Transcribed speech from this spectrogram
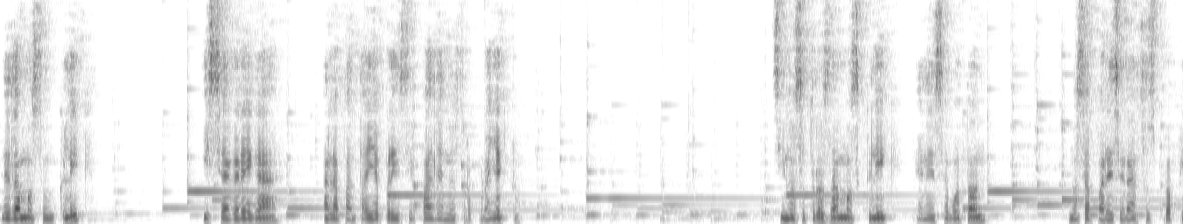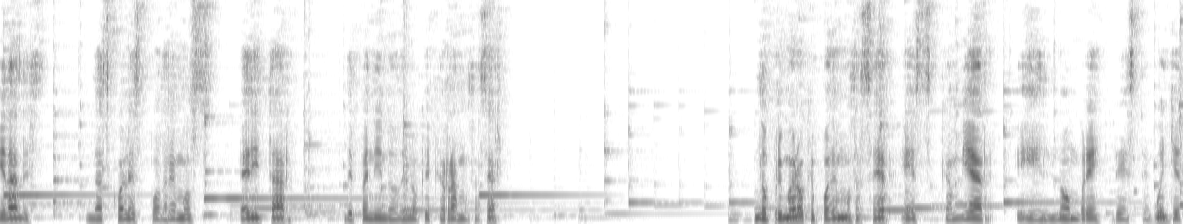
Le damos un clic y se agrega a la pantalla principal de nuestro proyecto. Si nosotros damos clic en ese botón, nos aparecerán sus propiedades, las cuales podremos editar dependiendo de lo que querramos hacer. Lo primero que podemos hacer es cambiar el nombre de este widget.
